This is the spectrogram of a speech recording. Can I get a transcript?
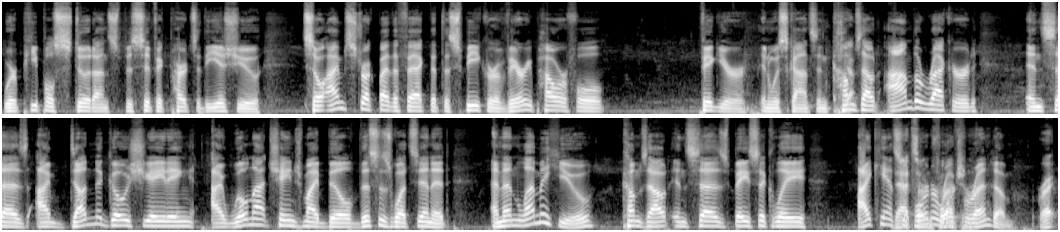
where people stood on specific parts of the issue. So I'm struck by the fact that the speaker, a very powerful figure in Wisconsin, comes yep. out on the record and says, I'm done negotiating. I will not change my bill. This is what's in it. And then LeMahieu, comes out and says basically, I can't That's support a referendum. Right.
